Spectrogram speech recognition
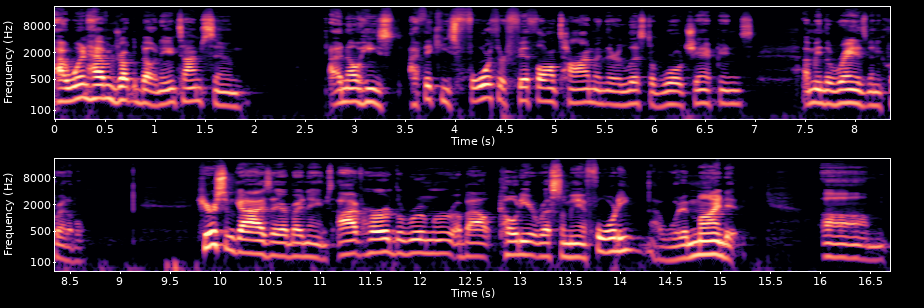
I wouldn't have him drop the belt anytime soon. I know he's, I think he's fourth or fifth on time in their list of world champions. I mean, the reign has been incredible. Here's some guys that everybody names. I've heard the rumor about Cody at WrestleMania 40. I wouldn't mind it. Um,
